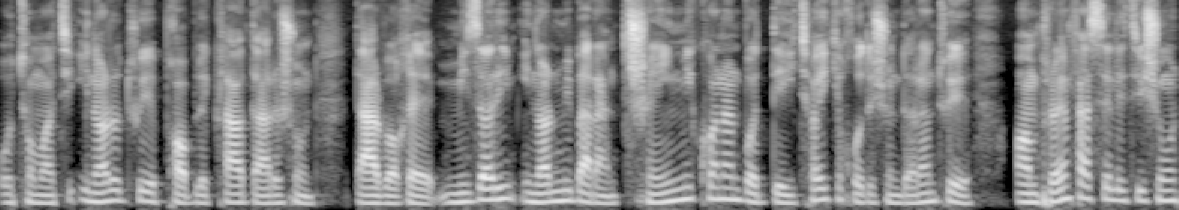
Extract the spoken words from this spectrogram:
اتوماتیک اینا رو توی public cloud براشون در واقع می‌ذاریم. اینا رو می‌برن train می‌کنن با data یی که خودشون دارن توی on-prem facility شون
